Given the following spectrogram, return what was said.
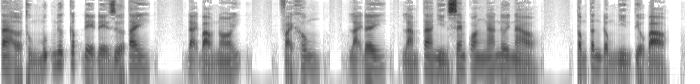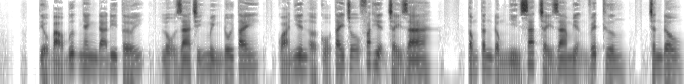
ta ở thùng múc nước cấp để để rửa tay. Đại bảo nói, phải không, lại đây, làm ta nhìn xem quăng ngã nơi nào. Tống Tân Đồng nhìn tiểu bảo, tiểu bảo bước nhanh đã đi tới, lộ ra chính mình đôi tay, quả nhiên ở cổ tay chỗ phát hiện chảy ra. Tống Tân Đồng nhìn sát chảy ra miệng vết thương, chân đâu?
